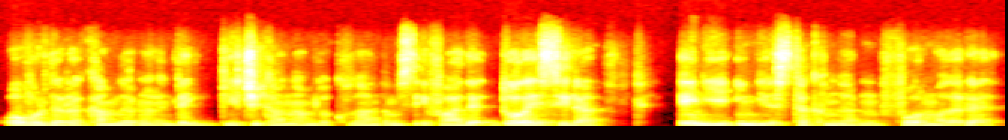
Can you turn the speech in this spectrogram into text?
Over'da rakamların önünde geçik anlamda kullandığımız ifade. Dolayısıyla en iyi İngiliz takımlarının formaları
